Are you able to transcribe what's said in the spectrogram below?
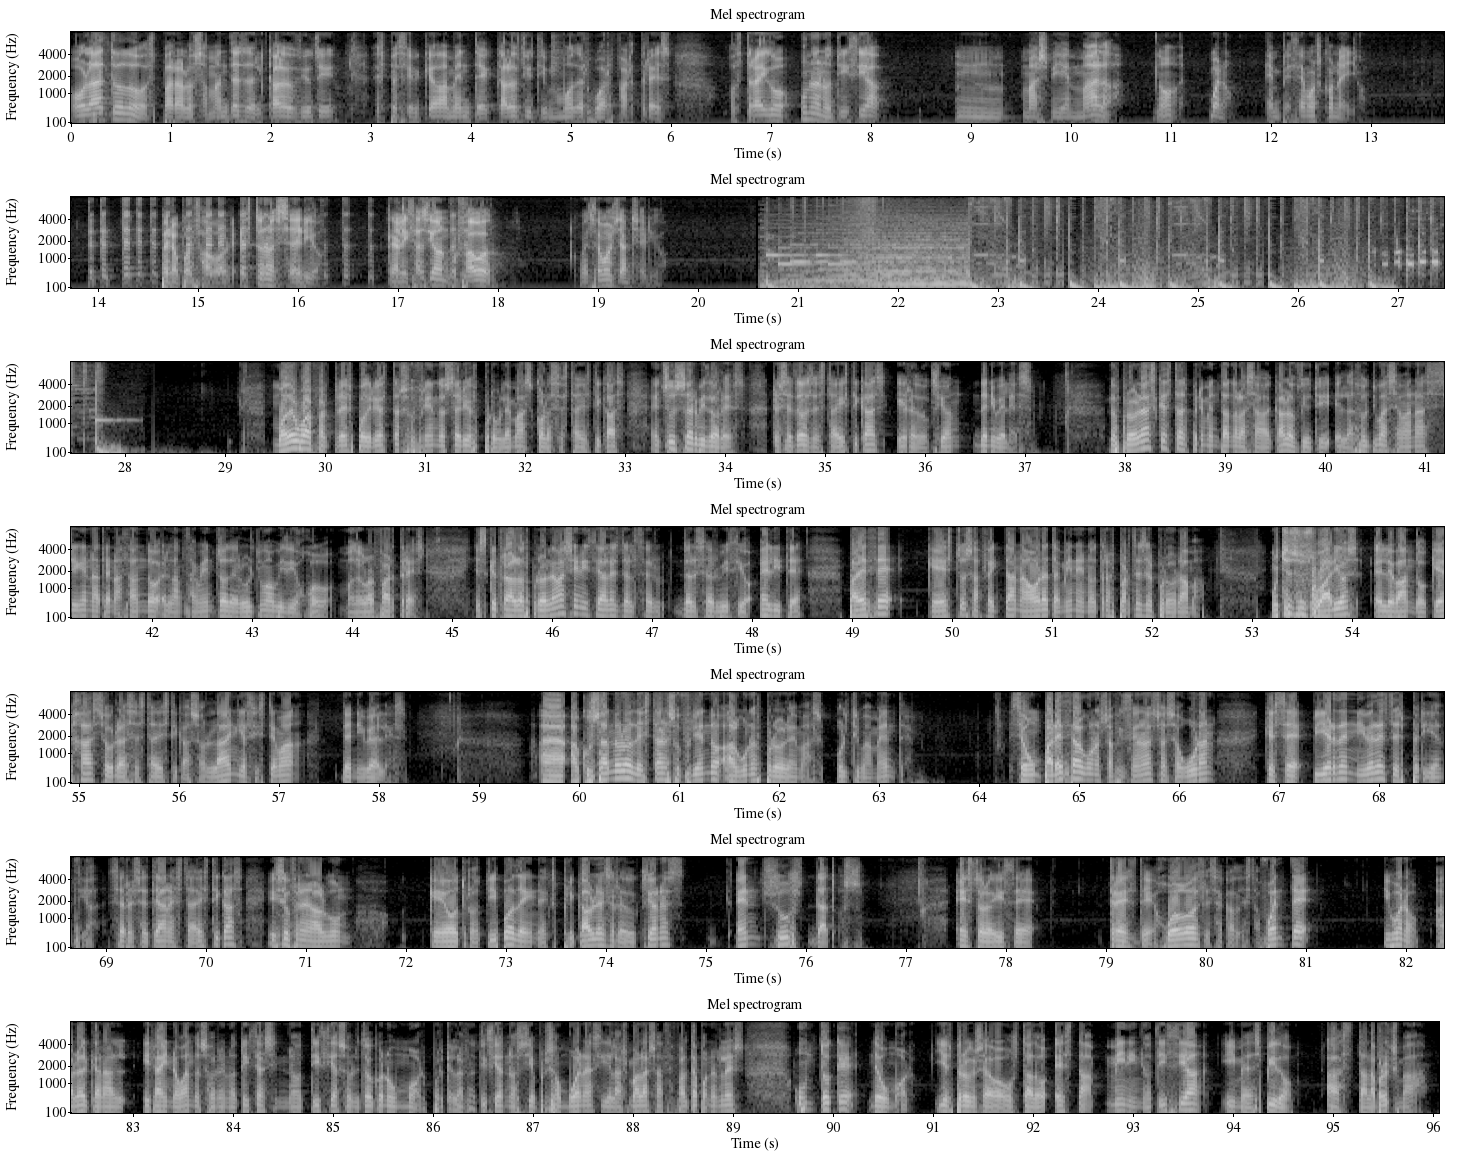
Hola a todos, para los amantes del Call of Duty, específicamente Call of Duty Modern Warfare 3, os traigo una noticia mmm, más bien mala, ¿no? Bueno, empecemos con ello. Pero por favor, esto no es serio. Realización, por favor. Comencemos ya en serio. Modern Warfare 3 podría estar sufriendo serios problemas con las estadísticas en sus servidores, reseteos de estadísticas y reducción de niveles. Los problemas que está experimentando la saga Call of Duty en las últimas semanas siguen atenazando el lanzamiento del último videojuego, Modern Warfare 3, y es que tras los problemas iniciales del, del servicio Elite, parece que estos afectan ahora también en otras partes del programa. Muchos usuarios elevando quejas sobre las estadísticas online y el sistema de niveles. Eh, acusándolo de estar sufriendo algunos problemas últimamente. Según parece, algunos aficionados aseguran que se pierden niveles de experiencia, se resetean estadísticas y sufren algún que otro tipo de inexplicables reducciones en sus datos. Esto lo dice 3D Juegos, he sacado de esta fuente, y bueno, ahora el canal irá innovando sobre noticias y noticias sobre todo con humor, porque las noticias no siempre son buenas y a las malas hace falta ponerles un toque de humor. Y espero que os haya gustado esta mini noticia y me despido. Hasta la próxima.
